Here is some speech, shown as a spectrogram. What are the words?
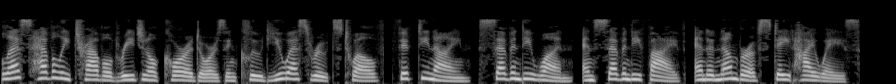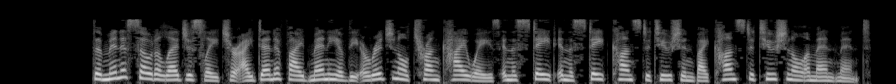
Less heavily traveled regional corridors include U.S. routes 12, 59, 71, and 75, and a number of state highways. The Minnesota legislature identified many of the original trunk highways in the state in the state constitution by constitutional amendment.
